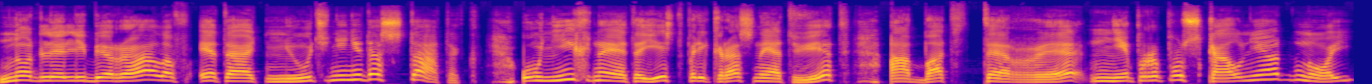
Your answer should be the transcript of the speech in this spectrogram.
Но для либералов это отнюдь не недостаток. У них на это есть прекрасный ответ, аббат Терре не пропускал ни одной.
